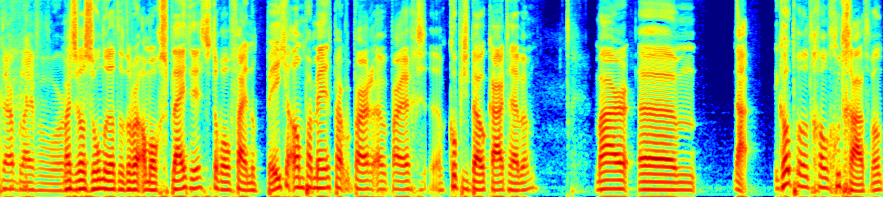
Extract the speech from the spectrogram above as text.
Daar blijven we voor. maar het is wel zonde dat het er weer allemaal gesplijt is. Het is toch wel fijn om een beetje een paar, me- paar, paar, eh, paar eh, kopjes bij elkaar te hebben. Maar ehm, nou, ik hoop dat het gewoon goed gaat. Want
